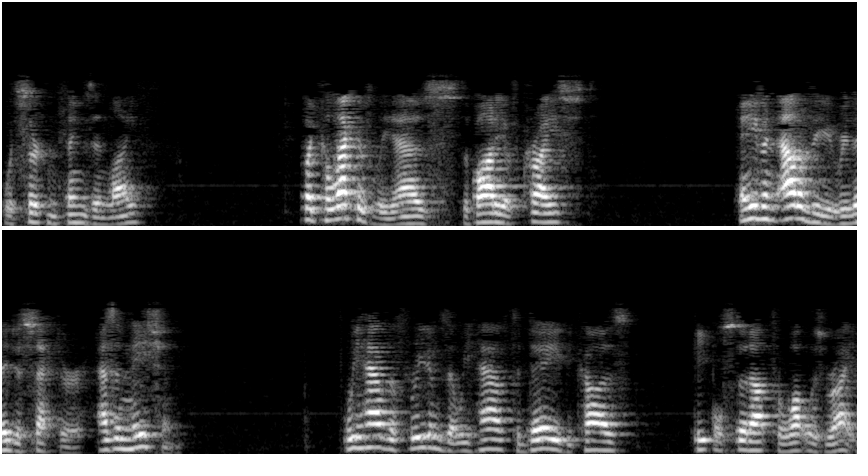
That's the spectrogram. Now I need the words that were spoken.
with certain things in life. But collectively, as the body of Christ, and even out of the religious sector, as a nation, we have the freedoms that we have today because People stood up for what was right.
